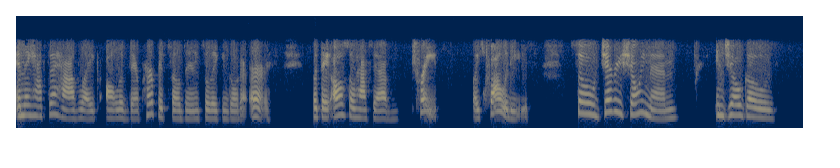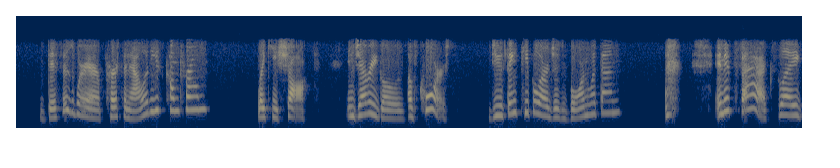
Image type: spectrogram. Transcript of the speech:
And they have to have like all of their purpose filled in so they can go to Earth but they also have to have traits, like qualities. So Jerry's showing them, and Joe goes, This is where personalities come from? Like he's shocked. And Jerry goes, Of course. Do you think people are just born with them? and it's facts. Like,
